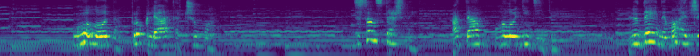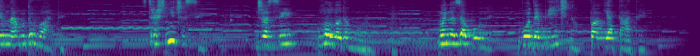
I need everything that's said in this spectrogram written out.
голодна, проклята чума. Це сон страшний, а там голодні діти. Людей немає чим нагодувати. Страшні часи, часи голодомору. Ми не забули, будемо вічно пам'ятати.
